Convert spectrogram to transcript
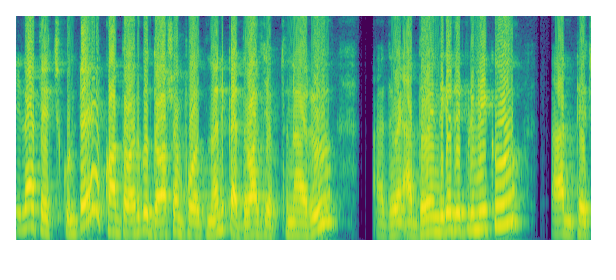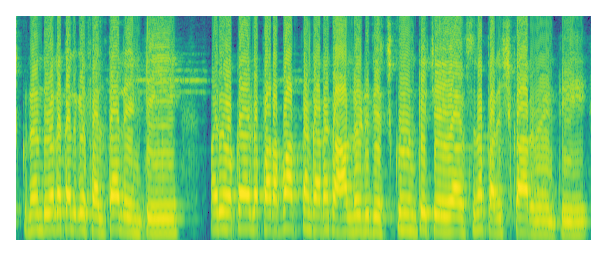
ఇలా తెచ్చుకుంటే కొంతవరకు దోషం పోతుందని పెద్దవాళ్ళు చెప్తున్నారు. అర్థం అర్థమైంది కదా ఇప్పుడు మీకు? దాన్ని తెచ్చుకున్నందువల్ల కలిగే ఫలితాలు ఏంటి మరి ఒకవేళ పొరపాటున కనుక ఆల్రెడీ తెచ్చుకుని ఉంటే చేయాల్సిన పరిష్కారం ఏంటి?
